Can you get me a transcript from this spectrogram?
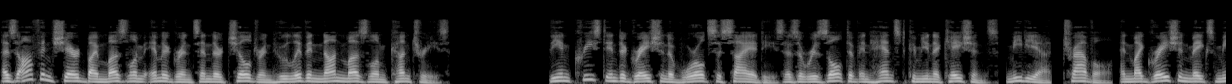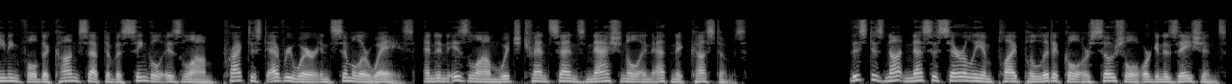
as often shared by Muslim immigrants and their children who live in non-Muslim countries, the increased integration of world societies as a result of enhanced communications, media, travel, and migration makes meaningful the concept of a single Islam practiced everywhere in similar ways, and an Islam which transcends national and ethnic customs. This does not necessarily imply political or social organizations.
